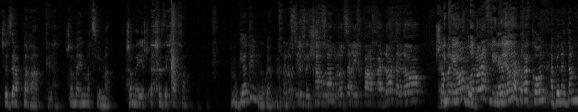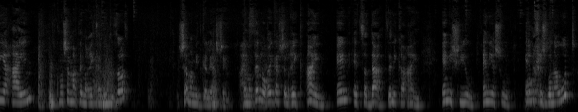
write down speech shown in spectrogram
שזה הפרה. שם אין מצלמה. שם יש איך שזה ככה. נוגע בי, אני נוגעת בך. לא צריך אישור, לא צריך פחד, לא, אתה לא... שם אין כלום. נעלם הדרקון, הבן אדם נהיה עין, כמו שאמרתם, הריקנות הזאת, שם מתגלה השם. אתה נותן לו רגע של ריק, עין, אין עץ הדעת, זה נקרא עין. אין אישיות, אין ישות, אין חשבונאות.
